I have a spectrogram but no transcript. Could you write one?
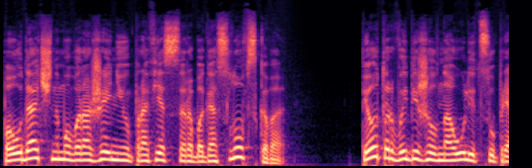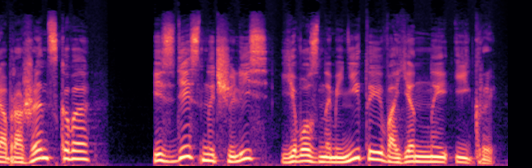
По удачному выражению профессора Богословского, Петр выбежал на улицу Преображенского И здесь начались его знаменитые военные игры –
